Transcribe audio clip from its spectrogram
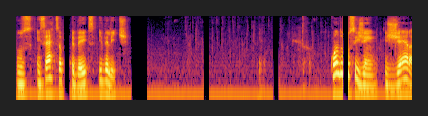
nos inserts, updates e delete. Quando o Cigen gera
